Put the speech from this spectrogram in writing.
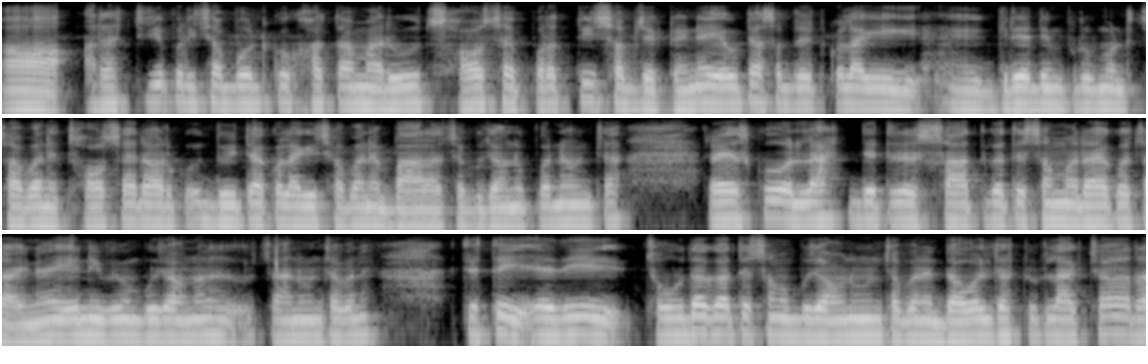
राष्ट्रिय परीक्षा बोर्डको खातामा छ सय प्रति सब्जेक्ट होइन। एउटा सब्जेक्टको लागि ग्रेड इम्प्रुभमेन्ट छ भने छ सय र अर्को दुइटाको लागि छ भने बाह्र सय बुझाउनु पर्ने हुन्छ। र यसको लास्ट डेट सात गतेसम्म रहेको छ होइन। एनइबीमा बुझाउन चाहनुहुन्छ भने त्यस्तै यदि चौध गतेसम्म बुझाउनुहुन्छ भने डबल दस्तुर लाग्छ र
